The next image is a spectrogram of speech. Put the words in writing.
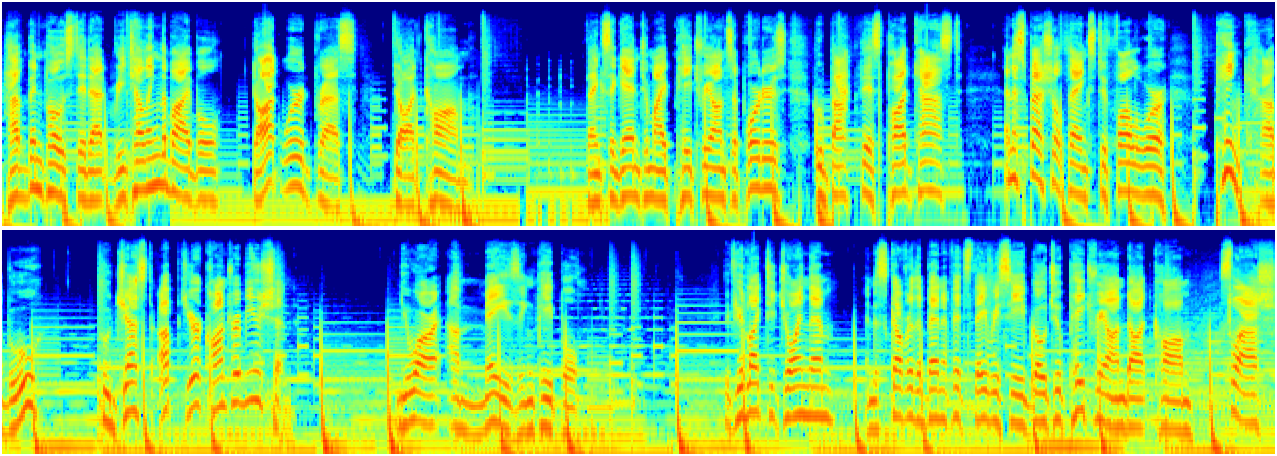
have been posted at retellingthebible.wordpress.com. Thanks again to my Patreon supporters who back this podcast, and a special thanks to follower Pink Habu, who just upped your contribution. You are amazing people. If you'd like to join them and discover the benefits they receive, go to patreon.com slash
